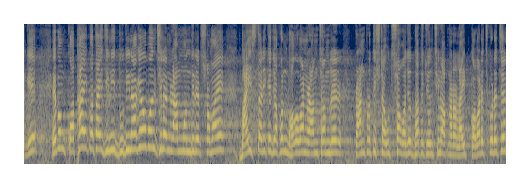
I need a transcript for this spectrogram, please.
আগে এবং কথায় কথায় যিনি দুদিন আগেও বলছিলেন রাম মন্দিরের সময়ে বাইশ তারিখে যখন ভগবান রামচন্দ্রের প্রাণ প্রতিষ্ঠা উৎসব অযোধ্যাতে চলছিল আপনারা লাইভ কভারেজ করেছেন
